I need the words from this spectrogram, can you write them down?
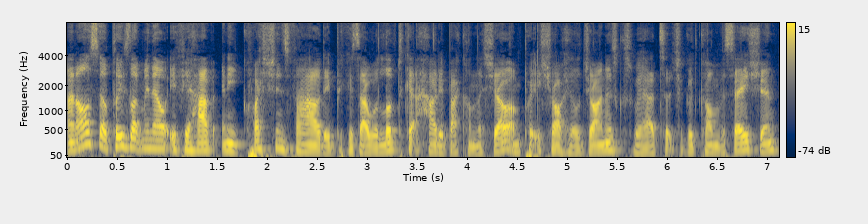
And also, please let me know if you have any questions for Howdie because I would love to get Howdie back on the show. I'm pretty sure he'll join us because we had such a good conversation.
